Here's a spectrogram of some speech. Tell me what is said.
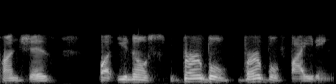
punches, but you know, verbal verbal fighting.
